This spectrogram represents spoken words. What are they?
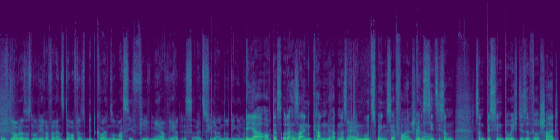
Ich glaube, das ist nur die Referenz darauf, dass Bitcoin so massiv viel mehr wert ist als viele andere Dinge. Ne? Ja, auch das, oder sein kann. Wir hatten das Ja, mit ja. den Mood Swings ja vorhin schon. Das Genau. zieht sich so ein, so ein bisschen durch, diese Wirrschheit.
